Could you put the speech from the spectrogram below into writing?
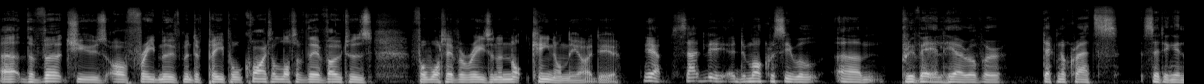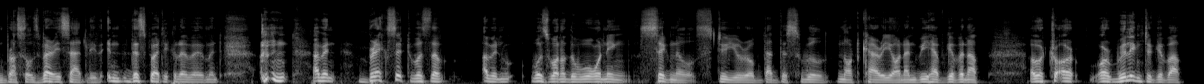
uh, the virtues of free movement of people, quite a lot of their voters, for whatever reason, are not keen on the idea? Yeah, sadly, democracy will um, prevail here over technocrats sitting in Brussels. Very sadly, in this particular moment, I mean, Brexit was the I mean, was one of the warning signals to Europe that this will not carry on, and we have given up, or, or, or willing to give up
